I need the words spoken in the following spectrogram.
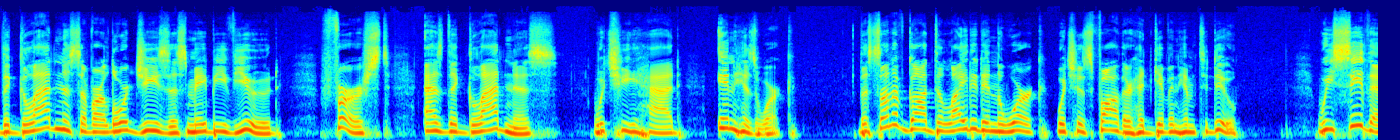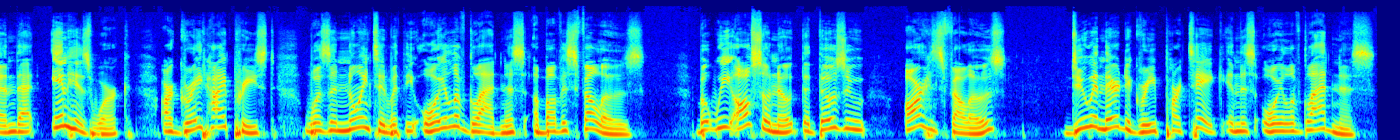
The gladness of our Lord Jesus may be viewed first as the gladness which he had in his work. The Son of God delighted in the work which his Father had given him to do. We see then that in his work, our great high priest was anointed with the oil of gladness above his fellows. But we also note that those who are his fellows do in their degree partake in this oil of gladness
